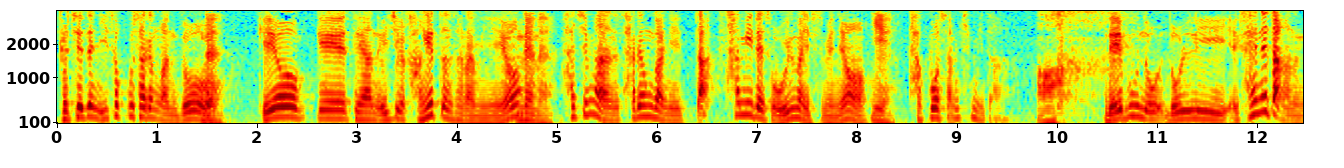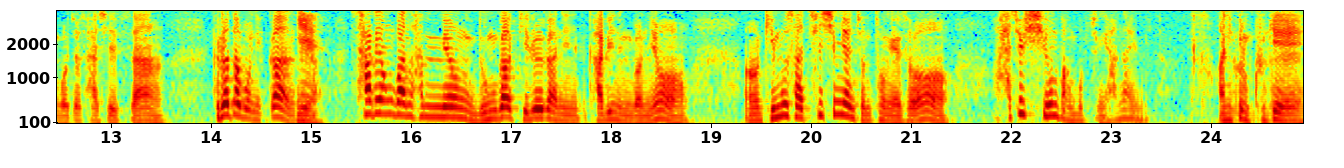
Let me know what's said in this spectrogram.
교체된 이석구 사령관도 네. 개혁에 대한 의지가 강했던 사람이에요. 네네. 하지만 사령관이 딱 3일에서 5일만 있으면요. 예. 다 구워 삶칩니다. 아, 내부 노- 논리 세뇌당하는 거죠, 사실상. 그러다 보니까 예. 사, 령관 한 명 눈과 귀를 가리, 가리는 건요. 어, 기무사 70년 전통에서 아주 쉬운 방법 중에 하나입니다. 아니 그럼 그게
